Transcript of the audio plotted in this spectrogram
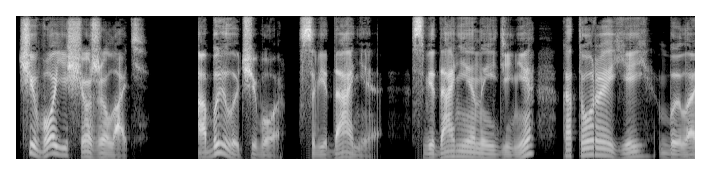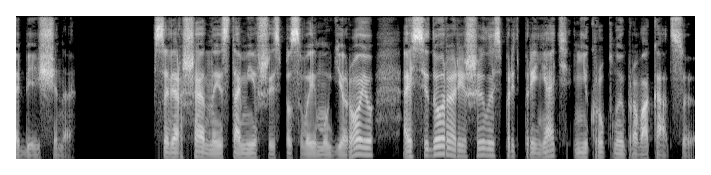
Чего еще желать? А было чего? Свидание. Свидание наедине, которое ей было обещано. Совершенно истомившись по своему герою, Айсидора решилась предпринять некрупную провокацию.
